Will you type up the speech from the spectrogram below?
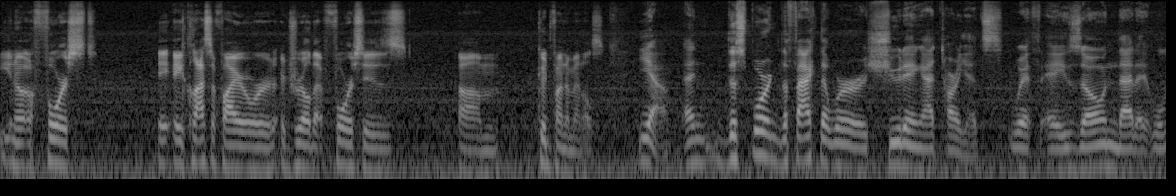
you know, a forced a, a classifier or a drill that forces um, good fundamentals. Yeah, and the sport, the fact that we're shooting at targets with a zone that it will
